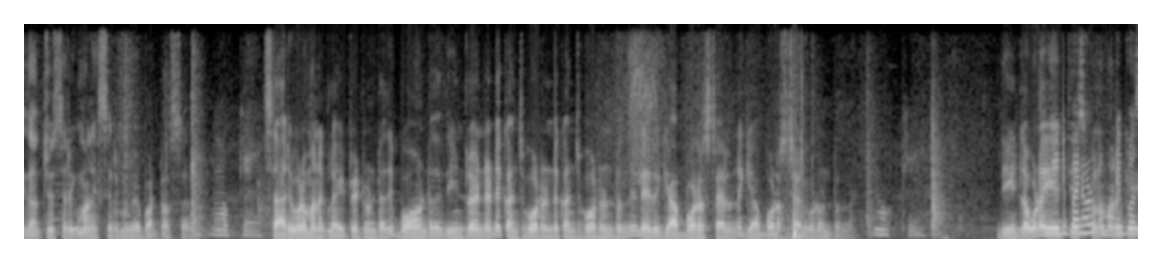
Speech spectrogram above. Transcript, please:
ఇది వచ్చేసరికి మనకి సిరిమగా పట్టు వస్తుంది. ఓకే. శారీ కూడా మనకి లైట్ వెయిట్ ఉంటుంది బాగుంటుంది. దీంట్లో ఏంటంటే కంచి బోర్డర్ అంటే కంచి బోర్డర్ ఉంటుంది లేదు గ్యాప్ బోర్డర్ స్టైల్ అంటే గ్యాప్ బోర్డర్ స్టైల్ కూడా ఉంటుంది. ఓకే. దీంట్లో కూడా ఏది తీసుకున్నా మనకి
